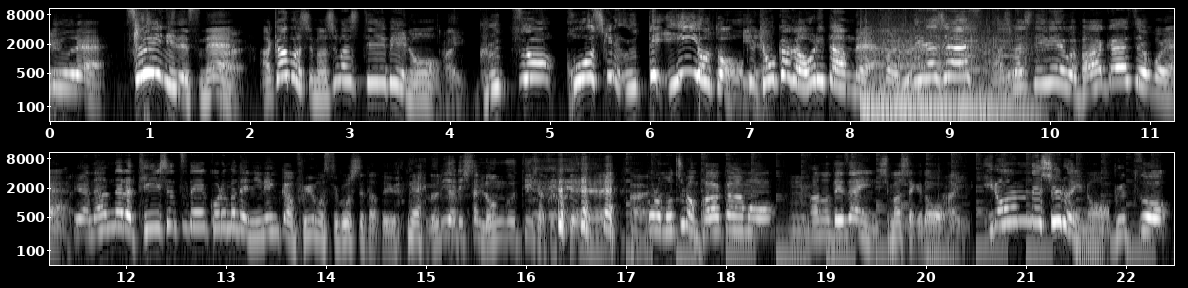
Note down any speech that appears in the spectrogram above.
ということでついにですね、はい。赤星マシマシ TV のはい。グッズを公式に売っていいよと許可が下りたんでこれ売り出しますマシマシ TV のこれバーカーですよこれ。いやなんなら T シャツでこれまで2年間冬も過ごしてたというね。無理やり下にロング T シャツ着て。ね はい。これもちろんパーカーも、うん。あのデザインしましたけど、はい。い、ろんな種類のグッズを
